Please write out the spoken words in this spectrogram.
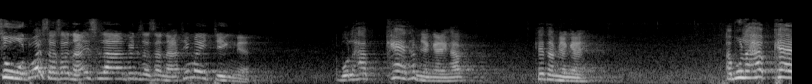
สูจน์ว่าศาสนาอิสลามเป็นศาสนาที่ไม่จริงเนี่ยอบูละฮับแค่ทํำยังไงครับ แค่ทํำยังไง อบูละฮับแค่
